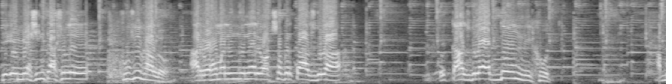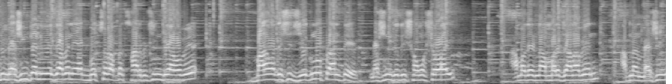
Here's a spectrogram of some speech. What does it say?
যে এই মেশিনটা আসলে খুবই ভালো। আর রহমান ইঞ্জিনিয়ার ওয়ার্কশপের কাজগুলা, এই কাজগুলো একদম নিখুঁত। আপনি মেশিনটা নিয়ে যাবেন, এক বছর আপনার সার্ভিসিং দেওয়া হবে। বাংলাদেশের যে কোনো প্রান্তে মেশিন যদি সমস্যা হয়, আমাদের নাম্বারে জানাবেন, আপনার মেশিন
